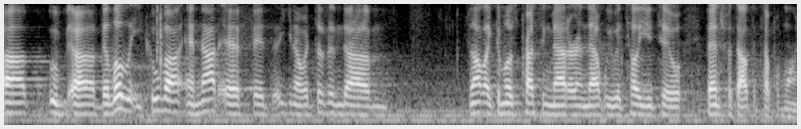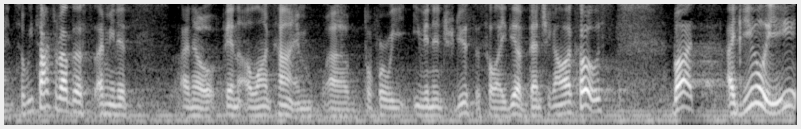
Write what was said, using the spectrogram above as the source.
uh, uh, ikuva, and not if it, you know, it doesn't. Um, it's not like the most pressing matter in that we would tell you to bench without the cup of wine. So we talked about this. I mean, it's I know been a long time uh, before we even introduced this whole idea of benching a la kos. But ideally,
